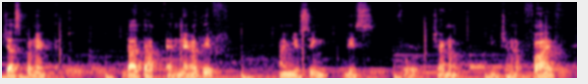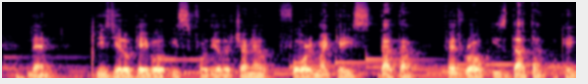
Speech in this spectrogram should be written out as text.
just connect data and negative. I'm using this for channel in channel 5. Then this yellow cable is for the other channel. 4 in my case, data. First row is data, okay?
